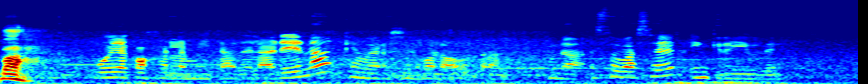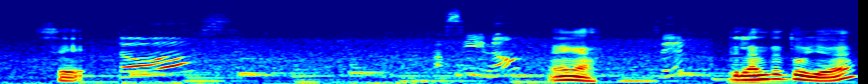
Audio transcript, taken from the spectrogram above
Va. Voy a coger la mitad de la arena, que me reservo la otra. Mira, esto va a ser increíble. Sí. Dos. Así, ¿no? Venga. ¿Sí? Delante tuyo, ¿eh?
